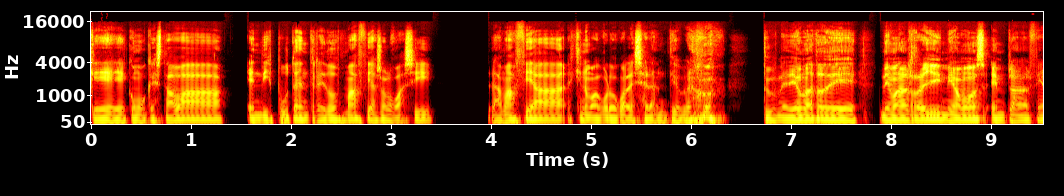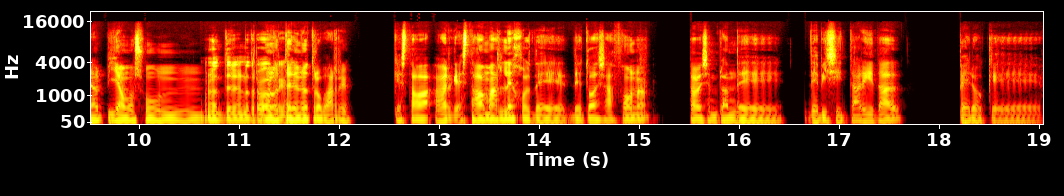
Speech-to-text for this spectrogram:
que como que estaba en disputa entre dos mafias o algo así. La mafia, es que no me acuerdo cuáles eran, tío, pero tú me dio un mazo de, de mal rollo y miramos, en plan, al final pillamos un, Un hotel en otro un barrio. hotel en otro barrio. Que estaba, a ver, que estaba más lejos de, de toda esa zona, ¿sabes? En plan de, de visitar y tal, pero que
